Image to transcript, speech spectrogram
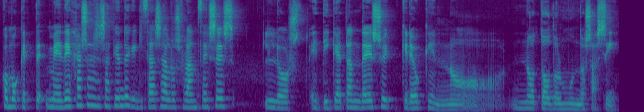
como que me deja esa sensación de que quizás a los franceses los etiquetan de eso y creo que no, no todo el mundo es así,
